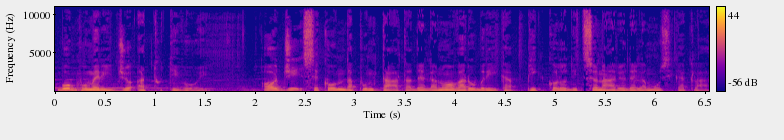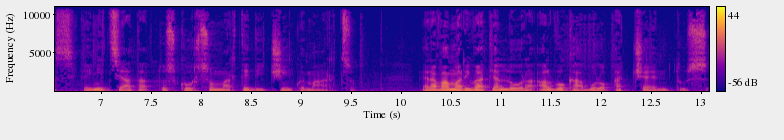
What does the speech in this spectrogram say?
Buon pomeriggio a tutti voi. Oggi seconda puntata della nuova rubrica Piccolo dizionario della musica classica, iniziata lo scorso martedì 5 marzo. Eravamo arrivati allora al vocabolo accentus.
